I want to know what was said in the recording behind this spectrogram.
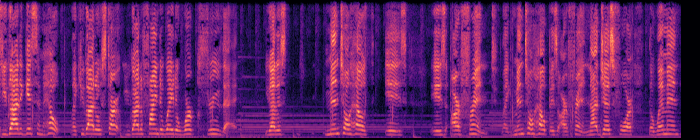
you got to get some help. Like you got to start you got to find a way to work through that. You got to mental health is is our friend. Like mental health is our friend, not just for the women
